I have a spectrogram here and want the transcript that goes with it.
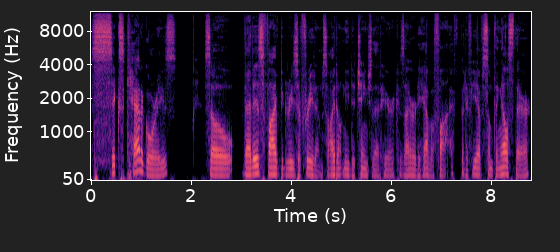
six categories, so that is five degrees of freedom. So I don't need to change that here because I already have a five. But if you have something else there,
